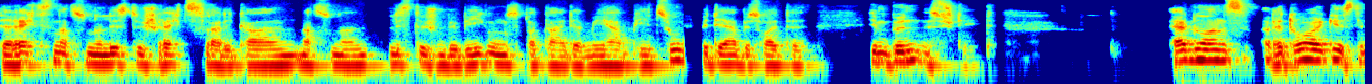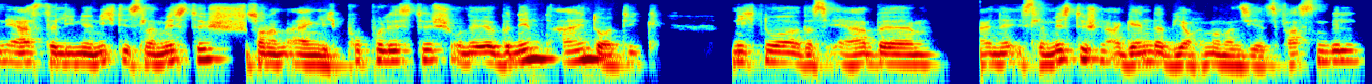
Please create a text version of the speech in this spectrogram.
der rechtsnationalistisch-rechtsradikalen nationalistischen Bewegungspartei der MHP zu, mit der er bis heute im Bündnis steht. Erdogans Rhetorik ist in erster Linie nicht islamistisch, sondern eigentlich populistisch und er übernimmt eindeutig nicht nur das Erbe einer islamistischen Agenda, wie auch immer man sie jetzt fassen will,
